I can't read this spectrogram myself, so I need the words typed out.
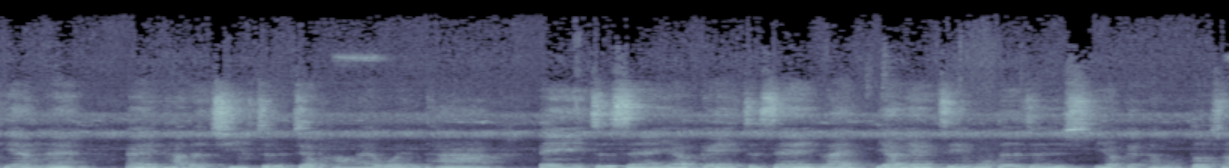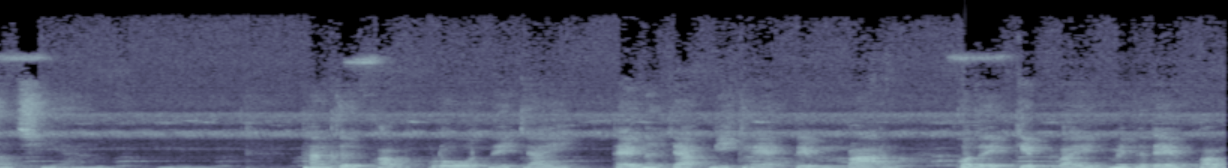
天呢，哎，他的妻子就跑来问他，哎，这些要给这些来表演节目的人要给他们多少钱？ อืมท่านเกิดความโกรธในใจ แต่เนื่องจากมีแขกเต็มบ้าน ก็เลยเก็บไว้ไม่แสดงความ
